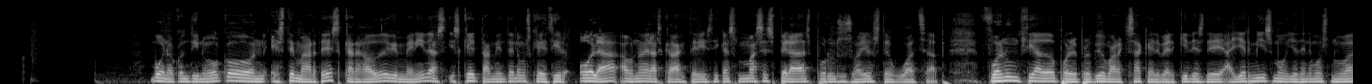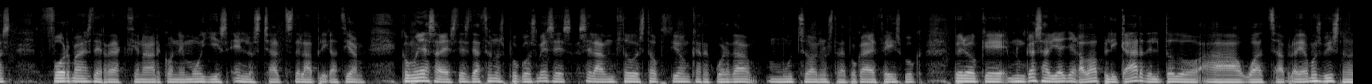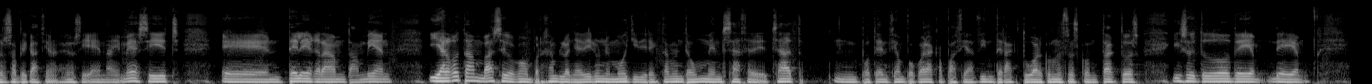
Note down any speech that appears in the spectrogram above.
Bueno, continúo con este martes cargado de bienvenidas. Y es que también tenemos que decir hola a una de las características más esperadas por los usuarios de WhatsApp. Fue anunciado por el propio Mark Zuckerberg y desde ayer mismo ya tenemos nuevas formas de reaccionar con emojis en los chats de la aplicación. Como ya sabes, desde hace unos pocos meses se lanzó esta opción que recuerda mucho a nuestra época de Facebook, pero que nunca se había llegado a aplicar del todo a WhatsApp. Lo habíamos visto en otras aplicaciones, eso sí, en iMessage, en Telegram también. Y algo tan básico como por ejemplo añadir un emoji directamente a un mensaje de chat mm, potencia un poco la capacidad de interactuar con nuestros contactos y sobre todo de, de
